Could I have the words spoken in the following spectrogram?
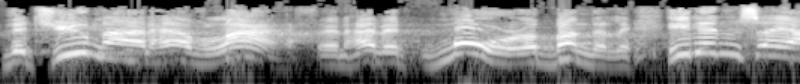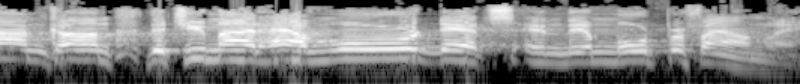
that you might have life and have it more abundantly. He didn't say, I'm come that you might have more debts and them more profoundly,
